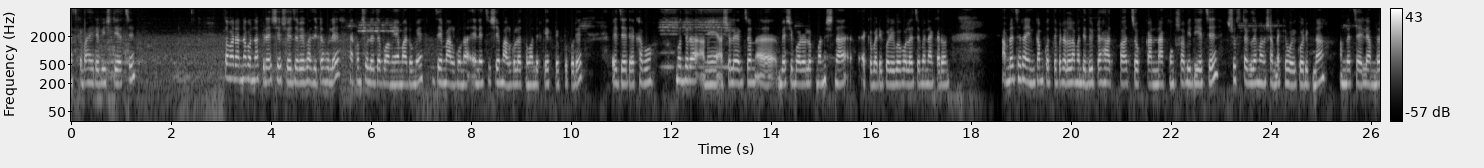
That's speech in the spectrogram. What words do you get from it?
আজকে বাইরে বৃষ্টি আছে। তো আমার রান্নাবান্না প্রায় শেষ হয়ে যাবে ভাজিটা হলে। এখন চলে যাব আমি আমার রুমে। যে মালগুনা এনেছি সেই মালগুলা তোমাদেরকে একটু, একটু করে এই যে দেখাবো। বন্ধুরা আমি আসলে একজন বেশি বড়লোক মানুষ না। একেবারে গরিব বলা যাবে না। কারণ আমরা যারা ইনকাম করতে পারি আল্লাহ আমাদের দুইটা হাত, পা, চোখ, কান, নাক, মুখ সবই দিয়েছে। সুস্থ একজন মানুষ আমরা কেউ ওই গরিব না। আমরা চাইলে আমরা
